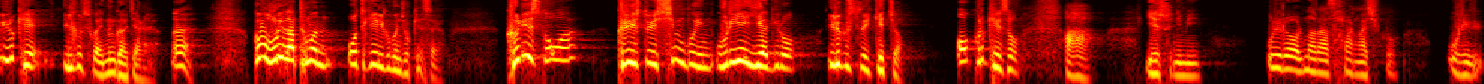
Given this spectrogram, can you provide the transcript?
이렇게 읽을 수가 있는 거잖아요. 네. 그럼 우리 같으면 어떻게 읽으면 좋겠어요? 그리스도와 그리스도의 신부인 우리의 이야기로 읽을 수도 있겠죠. 어, 그렇게 해서, 아, 예수님이 우리를 얼마나 사랑하시고, 우리를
